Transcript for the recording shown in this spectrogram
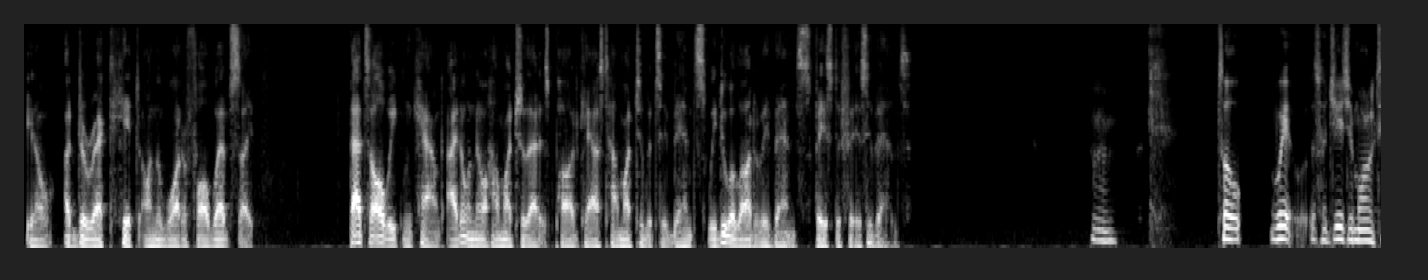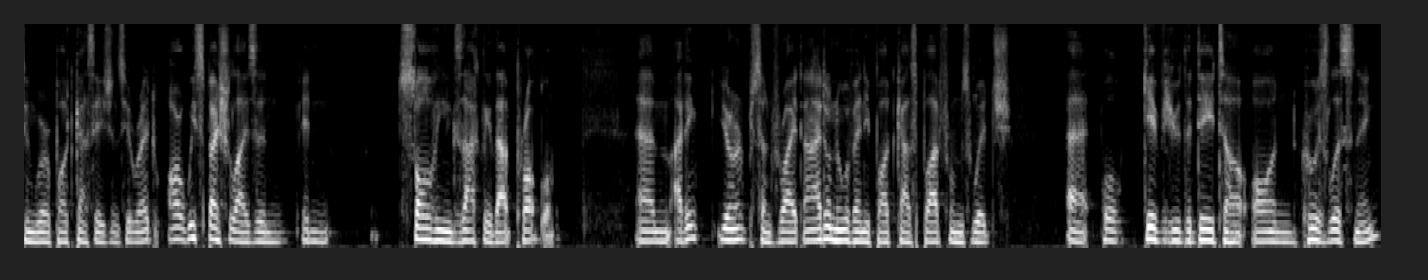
you know, a direct hit on the waterfall website. That's all we can count. I don't know how much of that is podcast, how much of it's events. We do a lot of events, face to face events. Hmm. So we so GHA Marketing, we're a podcast agency, right? Are we specialize in in solving exactly that problem? Um, I think you're 100% right. And I don't know of any podcast platforms which uh, will give you the data on who's listening.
